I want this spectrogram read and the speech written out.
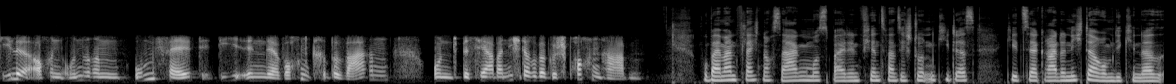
viele, auch in unserem Umfeld, die in der Wochenkrippe waren und bisher aber nicht darüber gesprochen haben. Wobei man vielleicht noch sagen muss, bei den 24-Stunden-Kitas geht es ja gerade nicht darum, die Kinder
